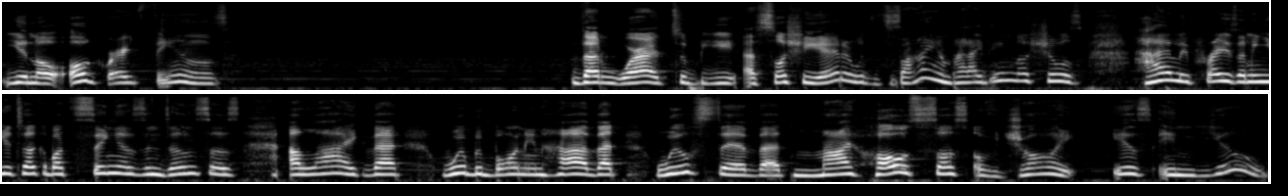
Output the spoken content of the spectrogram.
you know, all great things that were to be associated with Zion, but I didn't know she was highly praised. I mean, you talk about singers and dancers alike that will be born in her, that will say that my whole source of joy is in you.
